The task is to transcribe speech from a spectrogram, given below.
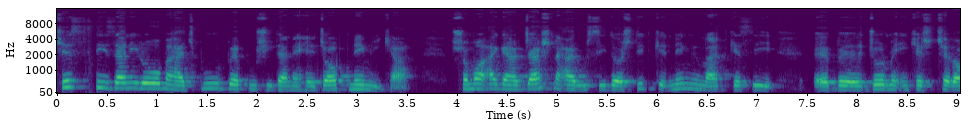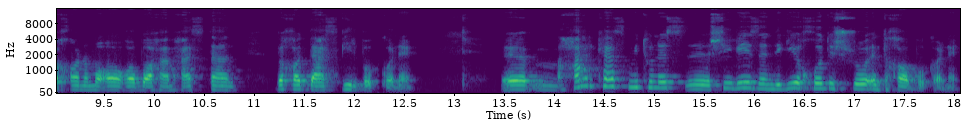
کسی زنی رو مجبور به پوشیدن هجاب نمی‌کرد شما اگر جشن عروسی داشتید که نمیومد کسی به جرم اینکه چرا خانم و آقا با هم هستند بخواد دستگیر بکنه. هر کس می‌تونست شیوه زندگی خودش رو انتخاب بکنه.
